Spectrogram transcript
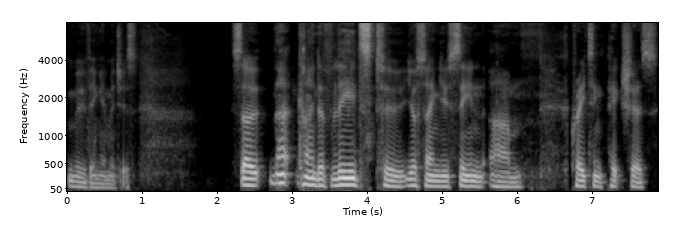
moving images. So that kind of leads to you're saying you've seen um, creating pictures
